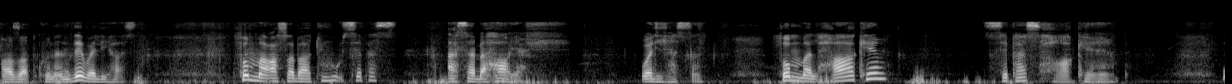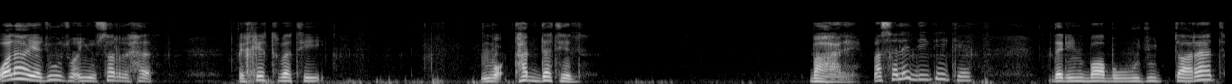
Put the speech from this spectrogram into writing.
آزاد کننده ولی هست. ثم عصباته سپس عصبه هایش ولی هستن. ثم الحاكم سپس حاکم. ولا يجوز أن يصرح بخطبة معتدة. بله. مسئله دیگه که در این باب وجود دارد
